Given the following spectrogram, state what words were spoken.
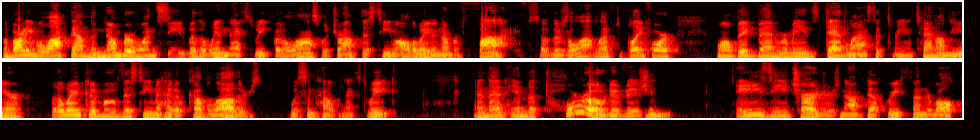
Lombardi will lock down the number one seed with a win next week, but a loss would drop this team all the way to number five. So there's a lot left to play for, while Big Ben remains dead last at 3 and 10 on the year, but a win could move this team ahead of a couple of others with some help next week. And then in the Toro division, AZ Chargers knocked off Greek Thunderball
